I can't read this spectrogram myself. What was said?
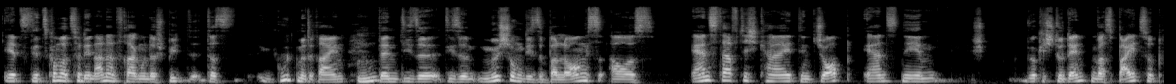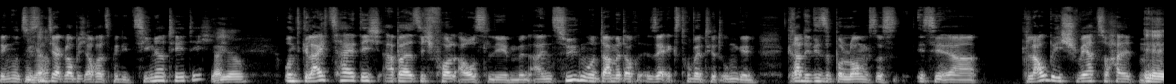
jetzt, jetzt kommen wir zu den anderen Fragen und da spielt das gut mit rein, mhm. denn diese, diese Mischung, diese Balance aus Ernsthaftigkeit, den Job ernst nehmen, wirklich Studenten was beizubringen und sie ja. sind ja, glaube ich, auch als Mediziner tätig. Ja, ja und gleichzeitig aber sich voll ausleben in allen Zügen und damit auch sehr extrovertiert umgehen. Gerade diese Balance ist, ist ja, glaube ich, schwer zu halten. Äh,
